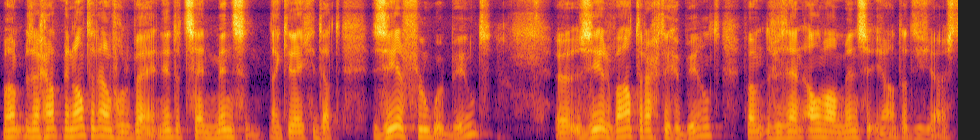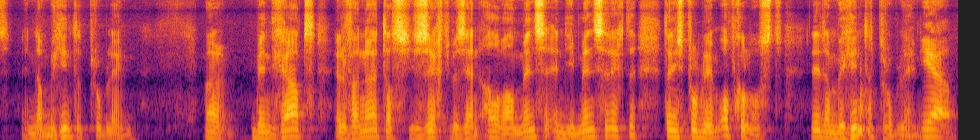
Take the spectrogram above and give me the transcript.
maar daar gaat men altijd aan voorbij. Nee, dat zijn mensen. Dan krijg je dat zeer vloege beeld, uh, zeer waterachtige beeld van we zijn allemaal mensen. Ja, dat is juist. En dan begint het probleem. Maar men gaat ervan uit als je zegt we zijn allemaal mensen en die mensenrechten, dan is het probleem opgelost. Nee, dan begint het probleem. Ja,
